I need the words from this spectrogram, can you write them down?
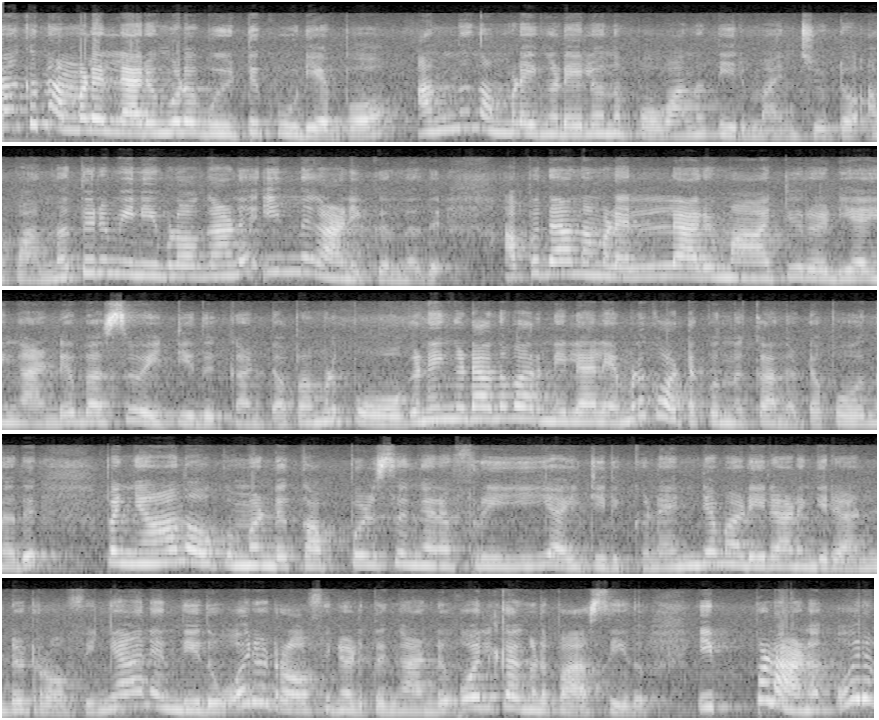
പെരുന്നാൾക്ക് നമ്മളെല്ലാവരും കൂടെ വീട്ടിൽ കൂടിയപ്പോൾ അന്ന് നമ്മൾ എങ്ങടേലും ഒന്ന് പോകാമെന്ന് തീരുമാനിച്ചു കേട്ടോ അപ്പോൾ അന്നത്തെ ഒരു മിനി വ്ളോഗാണ് ഇന്ന് കാണിക്കുന്നത്. അപ്പോൾ ഇതാ നമ്മളെല്ലാവരും മാറ്റി റെഡി ആയിങ്ങാണ്ട് ബസ് വെയിറ്റ് ചെയ്ത് നിൽക്കാൻ കേട്ടോ അപ്പോൾ നമ്മൾ പോകണേ ഇങ്ങടാന്ന് പറഞ്ഞില്ലാലേ നമ്മൾ കോട്ടക്കുന്നിക്കാന്ന് കേട്ടോ പോകുന്നത്. അപ്പം ഞാൻ നോക്കുമ്പോണ്ട് കപ്പിൾസ് ഇങ്ങനെ ഫ്രീ ആയിട്ട് ഇരിക്കണം എന്റെ മടിയിലാണെങ്കിൽ രണ്ട് ട്രോഫി ഞാൻ എന്ത് ചെയ്തു? ഒരു ട്രോഫിനെ എടുത്തുങ്ങാണ്ട് ഓൽക്ക് അങ്ങോട്ട് പാസ് ചെയ്തു. ഇപ്പോഴാണ് ഒരു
